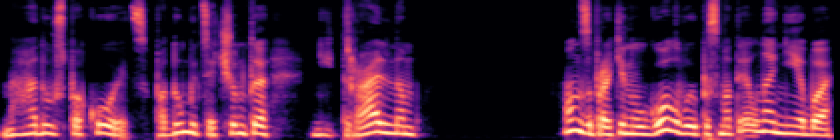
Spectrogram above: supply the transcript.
Надо успокоиться, подумать о чем-то нейтральном. Он запрокинул голову и посмотрел на небо.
